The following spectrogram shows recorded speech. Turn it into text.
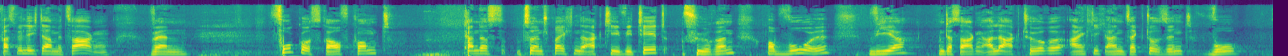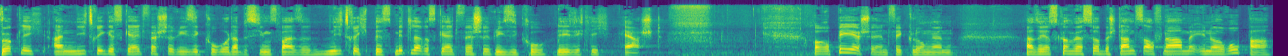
Was will ich damit sagen? Wenn Fokus draufkommt, kann das zu entsprechender Aktivität führen, obwohl wir, und das sagen alle Akteure, eigentlich ein Sektor sind, wo wirklich ein niedriges Geldwäscherisiko oder beziehungsweise niedrig bis mittleres Geldwäscherisiko lediglich herrscht. Europäische Entwicklungen. Also jetzt kommen wir zur Bestandsaufnahme in Europa.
